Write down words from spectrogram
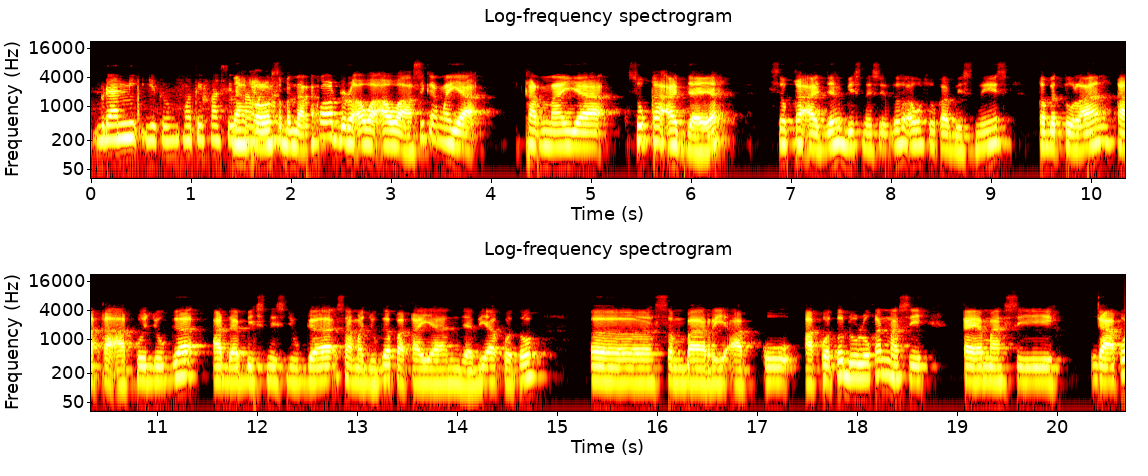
berani gitu motivasi nah, utamanya. kalau sebenarnya kalau dulu awal-awal sih karena ya karena ya suka aja ya. Suka aja bisnis itu aku suka bisnis. Kebetulan kakak aku juga ada bisnis juga sama juga pakaian. Jadi aku tuh eh, sembari aku aku tuh dulu kan masih kayak masih nggak aku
